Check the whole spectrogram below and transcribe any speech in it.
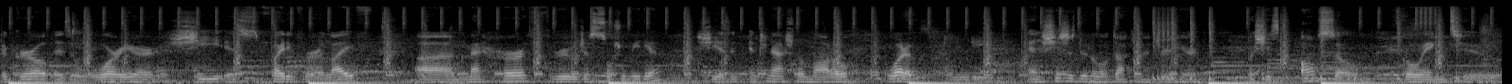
The girl is a warrior. She is fighting for her life. Uh, met her through just social media. She is an international model. What a beauty. And she's just doing a little documentary here. But she's also going to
